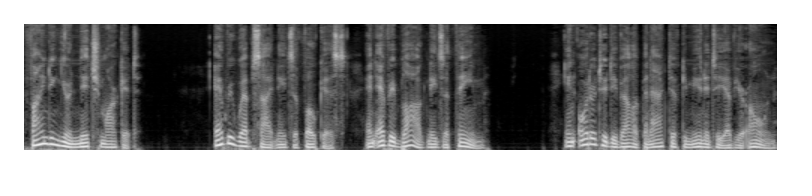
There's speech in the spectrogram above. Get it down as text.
Finding your niche market. Every website needs a focus, and every blog needs a theme. In order to develop an active community of your own,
